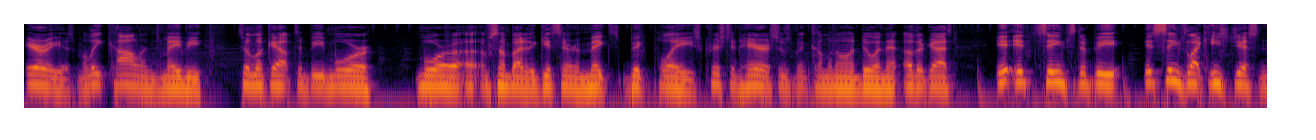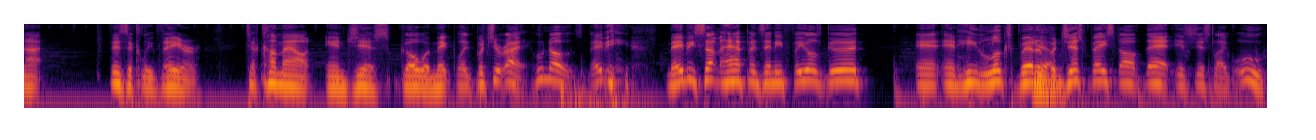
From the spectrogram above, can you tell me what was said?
areas, Maliek Collins maybe to look out to be more more uh, of somebody that gets there and makes big plays. Christian Harris, who's been coming on doing that. Other guys, it, it seems to be, it seems like he's just not physically there to come out and just go and make plays. But you're right. Who knows? Maybe maybe something happens and he feels good and and he looks better. Yeah. But just based off that, it's just like ooh.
